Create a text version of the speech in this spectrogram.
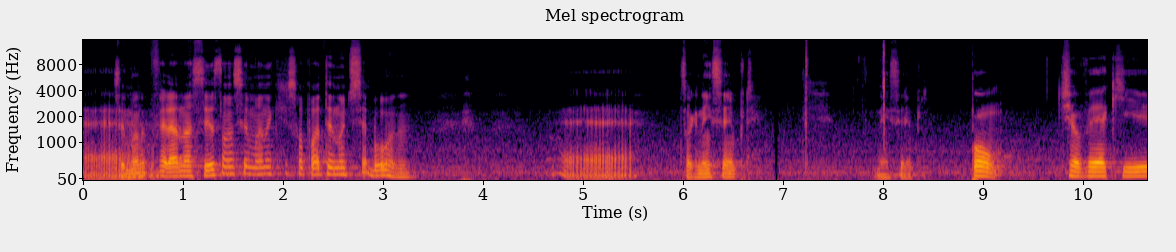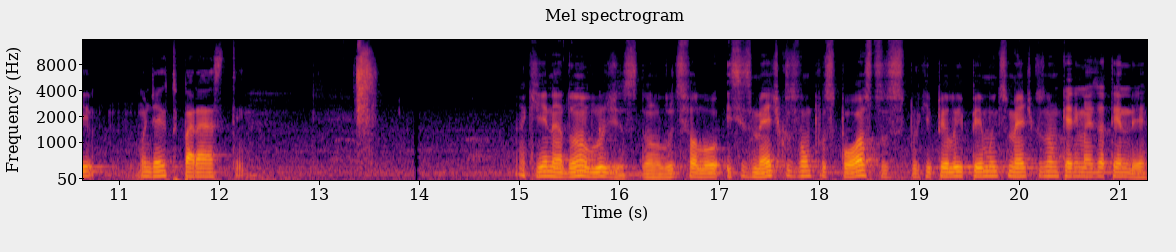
É... Semana com feriado na sexta é uma semana que só pode ter notícia boa, né? É... Só que nem sempre. Nem sempre. Bom, deixa eu ver aqui. Onde é que tu paraste? Aqui, né, Dona Lourdes. Dona Lourdes falou: esses médicos vão para os postos porque pelo IP muitos médicos não querem mais atender.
